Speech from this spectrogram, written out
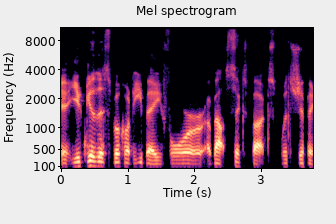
you can get this book on eBay for about six bucks with shipping.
